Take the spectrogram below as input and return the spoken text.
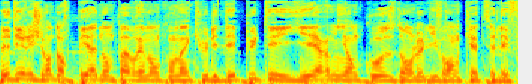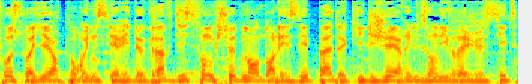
Les dirigeants d'Orpea n'ont pas vraiment convaincu les députés hier, mis en cause dans le livre enquête les fossoyeurs pour une série de graves dysfonctionnements dans les EHPAD qu'ils gèrent. Ils ont livré, je cite,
